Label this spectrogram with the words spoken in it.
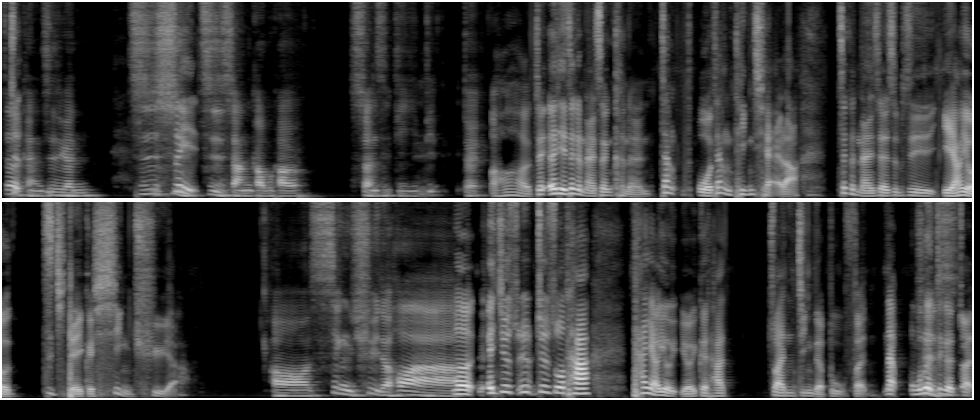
这这可能是跟知识、智商高不高算是第一点。对，哦，这而且这个男生可能这样，我这样听起来啦，这个男生是不是也要有自己的一个兴趣啊？哦，兴趣的话，呃，哎，就是就是说他他要有有一个他专精的部分。那无论这个专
